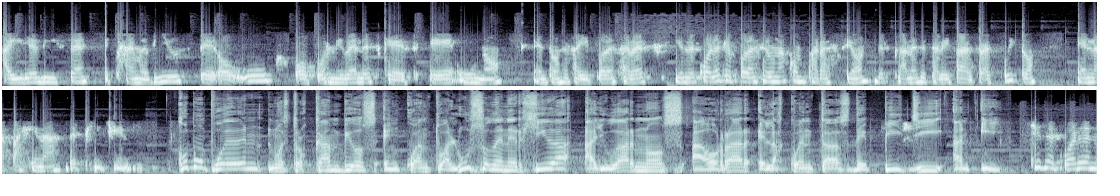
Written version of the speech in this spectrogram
ahí le dice Time of Use, POU, o por niveles que es E1. Entonces ahí puede saber. Y recuerde que puede hacer una comparación de planes de tarifa gratuito en la página de PG&E. ¿Cómo pueden nuestros cambios en cuanto al uso de energía ayudarnos a ahorrar en las cuentas de PG&E? Sí, recuerden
